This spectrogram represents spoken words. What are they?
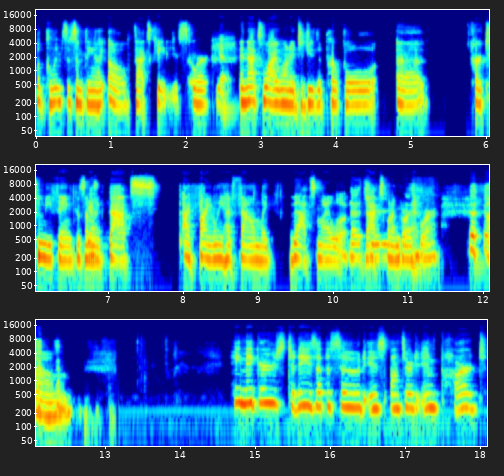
a glimpse of something like oh that's katie's or yeah. and that's why i wanted to do the purple uh cartoony thing because i'm yeah. like that's i finally have found like that's my look. That's, that's what i'm going for. Um Hey makers, today's episode is sponsored in part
